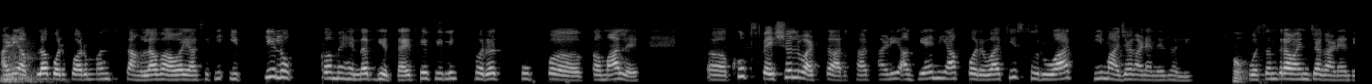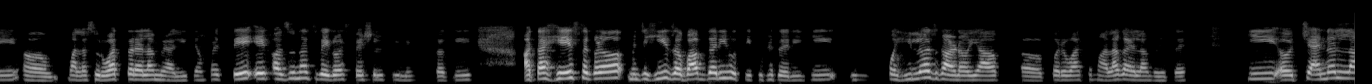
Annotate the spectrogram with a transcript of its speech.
आणि आपला परफॉर्मन्स चांगला व्हावा यासाठी इतकी लोक मेहनत घेतायत हे फिलिंग खरंच खूप कमाल आहे. खूप स्पेशल वाटतं अर्थात. आणि अगेन या पर्वाची सुरुवात ही माझ्या गाण्याने झाली. हो. वसंतरावांच्या गाण्याने मला सुरुवात करायला मिळाली. त्यामुळे ते एक अजूनच वेगळं स्पेशल फिलिंग होतं की आता हे सगळं म्हणजे ही जबाबदारी होती कुठेतरी की पहिलंच गाणं या अं, पर्वात मला गायला मिळतंय. की चॅनलला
